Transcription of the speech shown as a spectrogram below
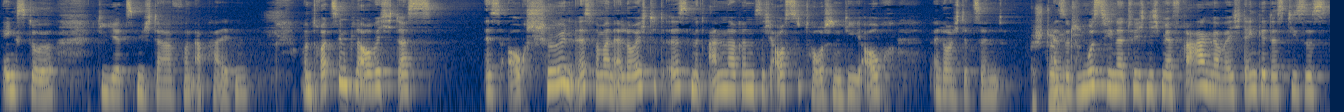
Ängste, die jetzt mich davon abhalten. Und trotzdem glaube ich, dass es auch schön ist, wenn man erleuchtet ist, mit anderen sich auszutauschen, die auch erleuchtet sind. Bestimmt. Also du musst sie natürlich nicht mehr fragen, aber ich denke, dass dieses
